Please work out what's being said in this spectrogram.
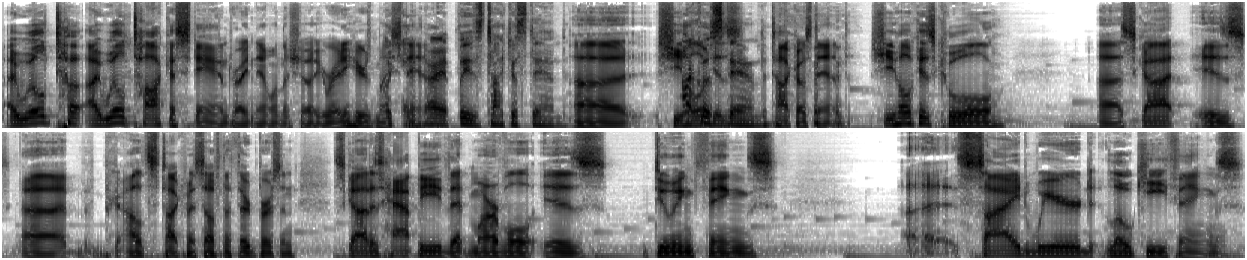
I will. To, I will talk a stand right now on the show. You ready? Here's my Okay, stand. all right, please talk a stand. Uh, She Hulk Taco is stand. taco stand. She Hulk is cool. Uh, Scott is. Uh, I'll talk to myself in the third person. Scott is happy that Marvel is doing things, uh, side weird, low key things.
